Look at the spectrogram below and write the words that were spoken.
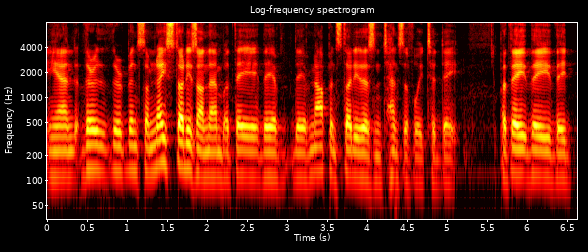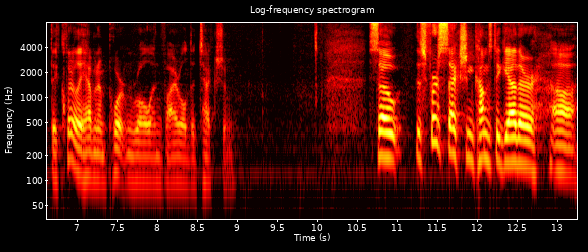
And there, there have been some nice studies on them, but they, they, have, they have not been studied as intensively to date. But they, they, they, they clearly have an important role in viral detection. So this first section comes together uh,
